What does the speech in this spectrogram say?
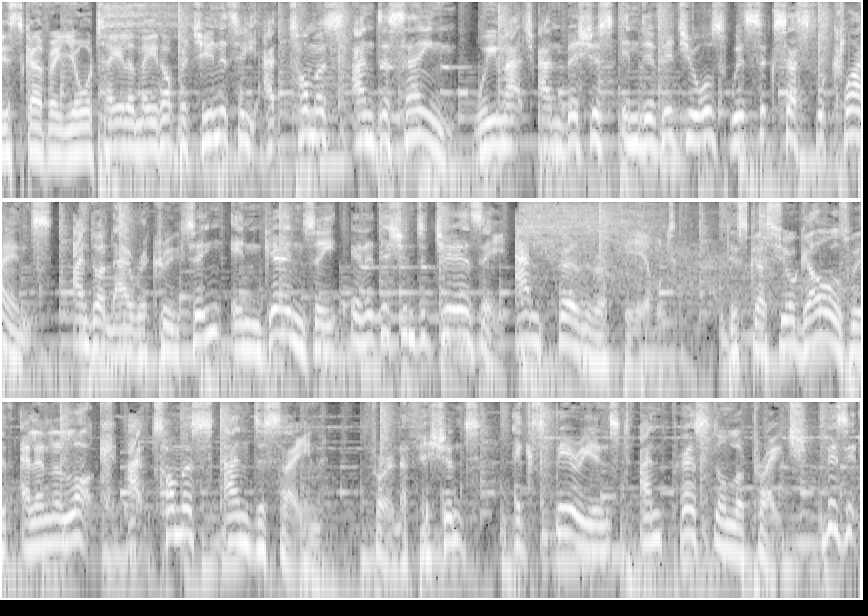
Discover your tailor-made opportunity at Thomas and Dessain. We match ambitious individuals with successful clients and are now recruiting in Guernsey in addition to Jersey and further afield. Discuss your goals with Eleanor Locke at Thomas and Dessain. For an efficient, experienced and personal approach, visit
